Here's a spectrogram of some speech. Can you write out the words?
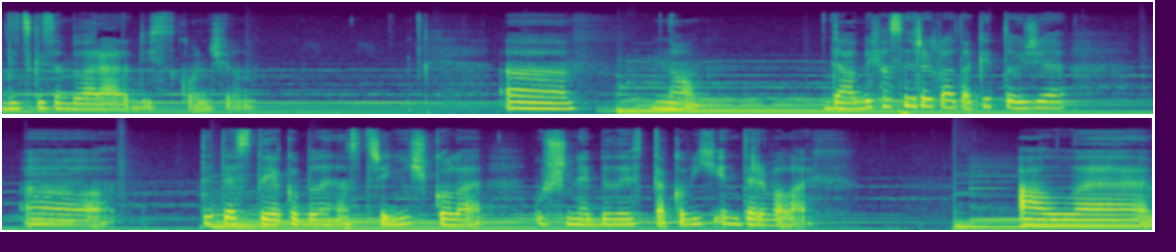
vždycky jsem byla ráda, když skončil. Uh, no, dál bych asi řekla taky to, že uh, ty testy, jako byly na střední škole, už nebyly v takových intervalech. Ale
